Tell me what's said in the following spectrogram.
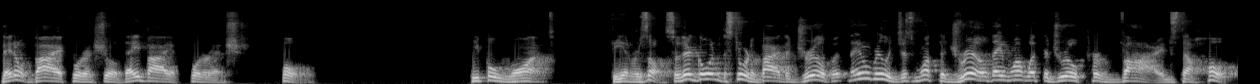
They don't buy a quarter inch drill. They buy a quarter inch hole. People want the end result. So they're going to the store to buy the drill, but they don't really just want the drill. They want what the drill provides, the hope.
